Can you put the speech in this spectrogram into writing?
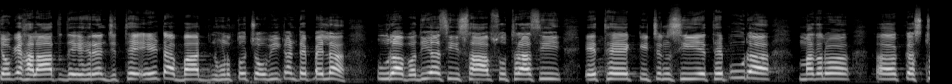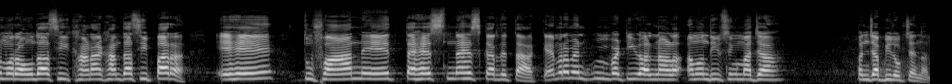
ਕਿਉਂਕਿ ਹਾਲਾਤ ਦੇਖ ਰਹੇ ਹਾਂ, ਜਿੱਥੇ ਇਹ ਢਾਬਾ ਹੁਣ ਤੋਂ 24 ਘੰਟੇ ਪਹਿਲਾਂ ਪੂਰਾ ਵਧੀਆ ਸੀ, ਸਾਫ਼ ਸੁਥਰਾ ਸੀ, ਇੱਥੇ ਕਿਚਨ ਸੀ, ਇੱਥੇ ਪੂਰਾ ਮਤਲਬ ਕਸਟਮਰ ਆਉਂਦਾ ਸੀ, ਖਾਣਾ ਖਾਂਦਾ ਸੀ, ਪਰ ਇਹ ਤੂਫਾਨ ਨੇ ਤਹਿਸ ਨਹਿਸ ਕਰ ਦਿੱਤਾ। ਕੈਮਰਾਮੈਨ ਬੱਟੀਵਾਲ ਨਾਲ ਅਮਨਦੀਪ ਸਿੰਘ ਮਾਝਾ, ਪੰਜਾਬੀ ਲੋਕ ਚੈਨਲ।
